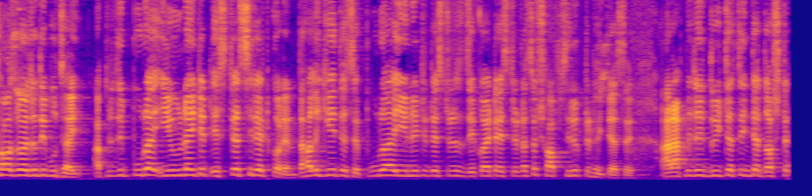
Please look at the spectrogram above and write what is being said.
সহজভাবে যদি বুঝাই, আপনি যদি পুরো ইউনাইটেড স্টেট সিলেক্ট করেন, তাহলে কি হইতেছে? পুরো ইউনাইটেড স্টেটে যে কয়টা স্টেট আছে, সব সিলেক্টেড হইতেছে। আর আপনি যদি দুইটা, তিনটা, দশটা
